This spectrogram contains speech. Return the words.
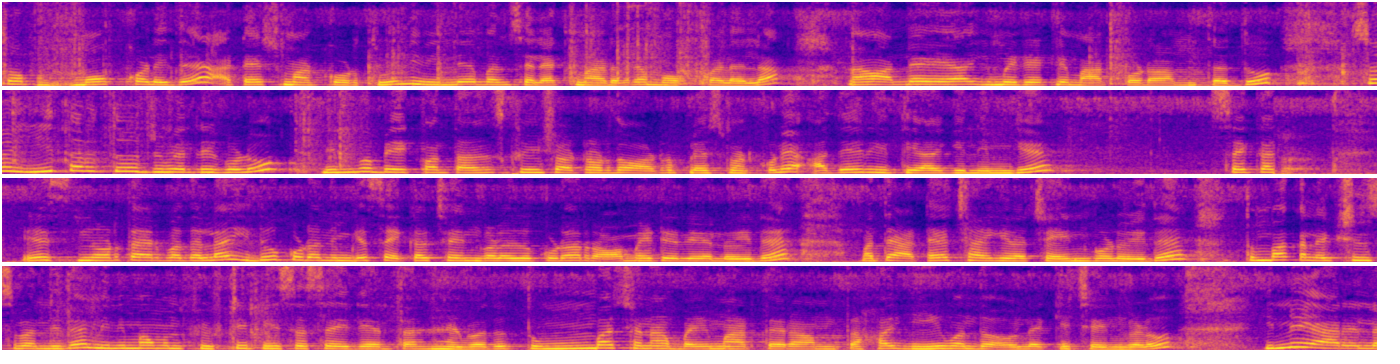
ಸೊ ಮೋಕ್ಗಳಿದೆ ಅಟ್ಯಾಚ್ ಮಾಡಿಕೊಡ್ತೀವಿ. ನೀವು ಇಲ್ಲೇ ಬಂದು ಸೆಲೆಕ್ಟ್ ಮಾಡಿದ್ರೆ ಮೋಕ್ಗಳೆಲ್ಲ ನಾವು ಅಲ್ಲೇ ಇಮಿಡಿಯೇಟ್ಲಿ ಮಾಡಿಕೊಡೋ ಅಂಥದ್ದು. ಸೊ ಈ ಥರದ್ದು ಜ್ಯುವೆಲ್ರಿಗಳು ನಿಮಗೂ ಬೇಕು ಅಂತ ಸ್ಕ್ರೀನ್ಶಾಟ್ ಹೊಡೆದು ಆರ್ಡರ್ ಪ್ಲೇಸ್ ಮಾಡ್ಕೊಳ್ಳಿ. ಅದೇ ರೀತಿಯಾಗಿ ನಿಮಗೆ ಸೈಕಲ್ ಎಸ್, ನೋಡ್ತಾ ಇರ್ಬೋದಲ್ಲ, ಇದು ಕೂಡ ನಿಮಗೆ ಸೈಕಲ್ ಚೈನ್ಗಳಲ್ಲೂ ಕೂಡ ರಾ ಮೆಟೀರಿಯಲ್ ಇದೆ, ಮತ್ತು ಅಟ್ಯಾಚ್ ಆಗಿರೋ ಚೈನ್ಗಳು ಇದೆ. ತುಂಬ ಕಲೆಕ್ಷನ್ಸ್ ಬಂದಿದೆ. ಮಿನಿಮಮ್ ಒಂದು ಫಿಫ್ಟಿ ಪೀಸಸ್ ಇದೆ ಅಂತ ಹೇಳ್ಬೋದು. ತುಂಬ ಚೆನ್ನಾಗಿ ಬೈ ಮಾಡ್ತಾ ಇರೋ ಅಂತಹ ಈ ಒಂದು ಅವಲಕ್ಕಿ ಚೈನ್ಗಳು ಇನ್ನೂ ಯಾರೆಲ್ಲ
